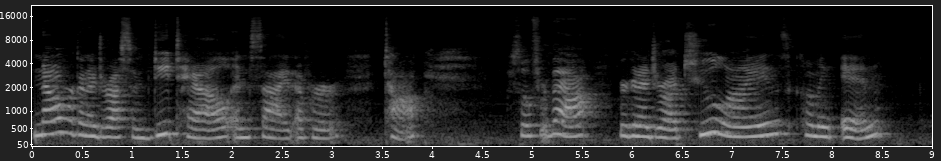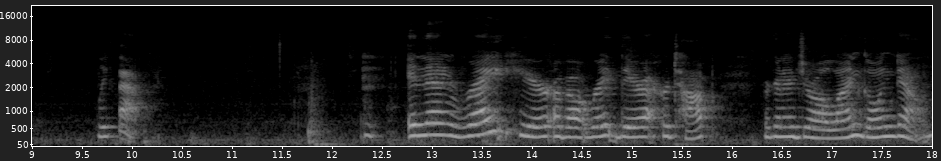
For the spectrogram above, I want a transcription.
Now we're gonna draw some detail inside of her top. So for that, we're gonna draw two lines coming in like that. And then right here, about right there at her top, we're gonna draw a line going down.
